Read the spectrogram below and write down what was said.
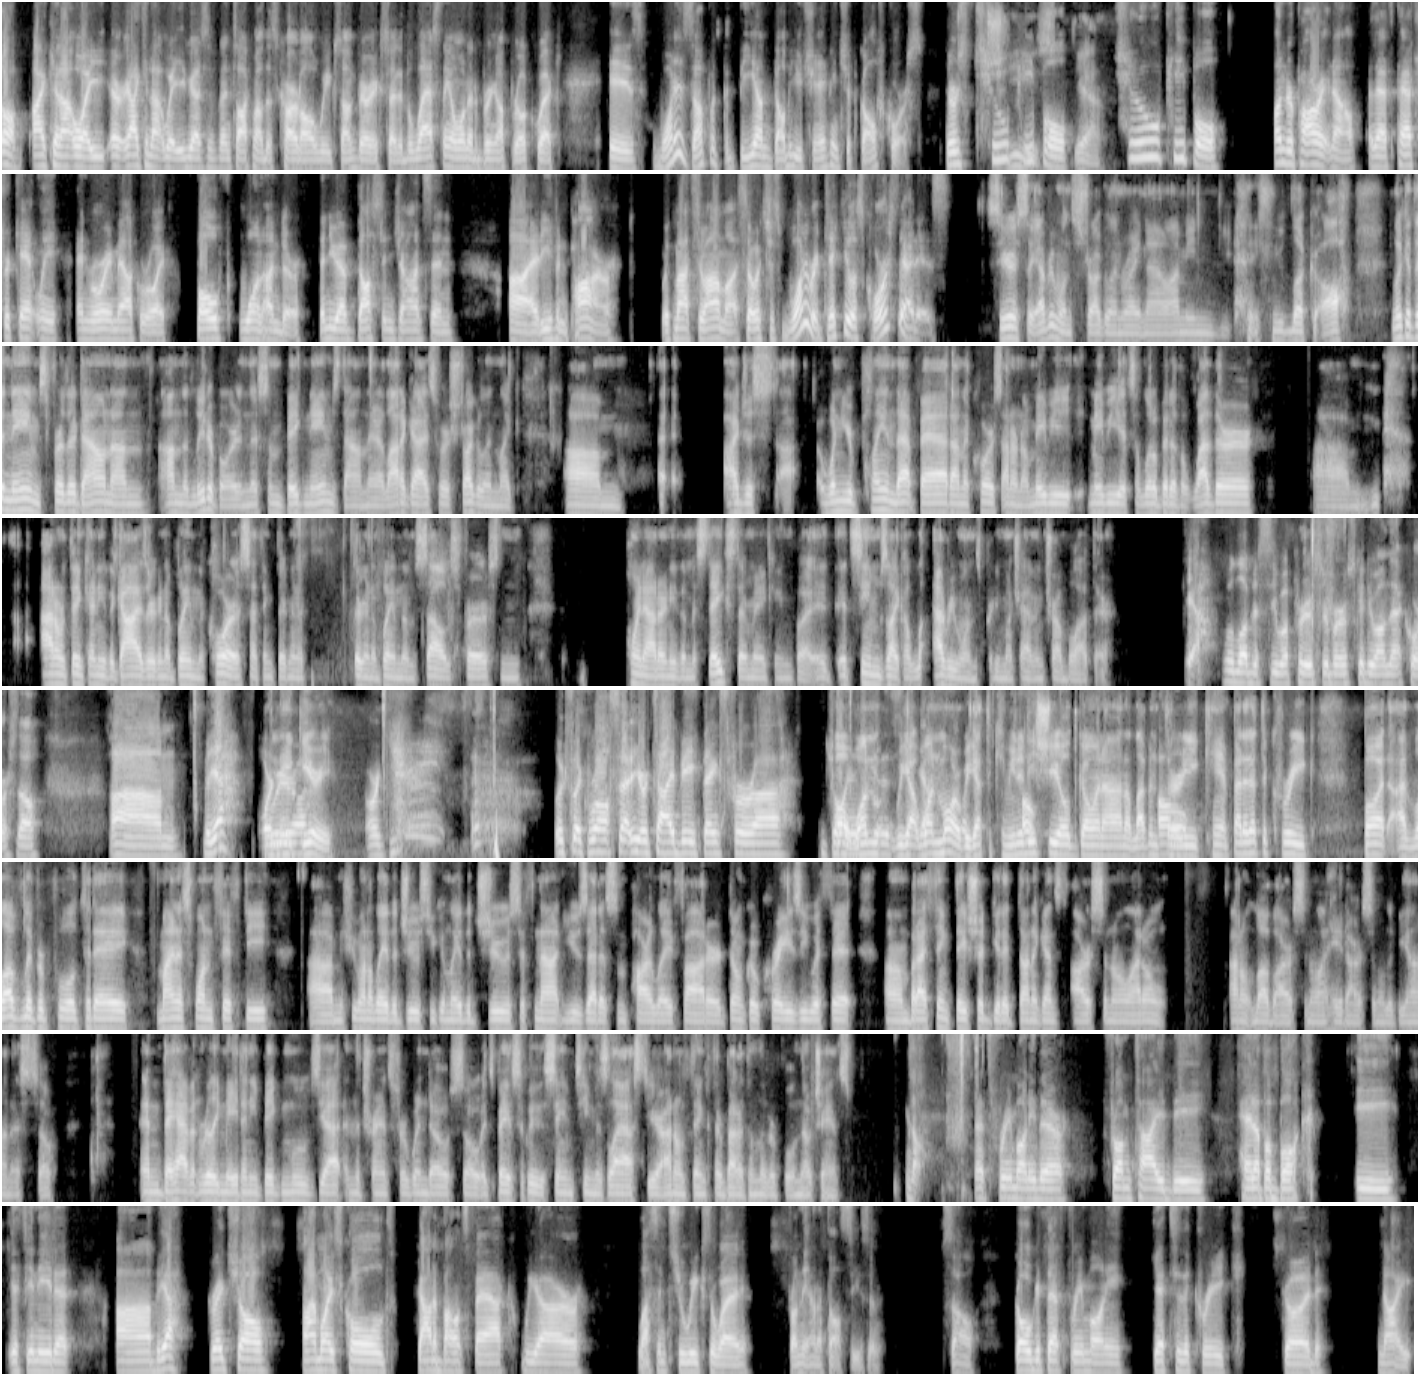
Oh, I cannot wait! I cannot wait. You guys have been talking about this card all week, so I'm very excited. The last thing I wanted to bring up real quick is what is up with the BMW Championship Golf Course? There's two Jeez. people, yeah, two people under par right now, and that's Patrick Cantlay and Rory McIlroy, both one under. Then you have Dustin Johnson uh, at even par with Matsuyama. So it's just what a ridiculous course that is. Seriously, everyone's struggling right now. I mean, you look all look at the names further down on on the leaderboard, and there's some big names down there. A lot of guys who are struggling. Like, um, I just uh, when you're playing that bad on the course, I don't know. Maybe maybe it's a little bit of the weather. Um, I don't think any of the guys are going to blame the course. I think they're going to they're going to blame themselves first and point out any of the mistakes they're making. But it, it seems like a, everyone's pretty much having trouble out there. Yeah, we'd love to see what producer Burst could do on that course, though. Um, but yeah, or Nate Geary, or Geary. Looks like we're all set here, Ty B. Thanks for uh, oh, one. We got yeah. one more. We got the Community oh. Shield going on, eleven thirty. Oh. Can't bet it at the Creek, but I love Liverpool today, minus one fifty. Um, if you want to lay the juice, you can lay the juice. If not, use that as some parlay fodder. Don't go crazy with it. Um, but I think they should get it done against Arsenal. I don't. I don't love Arsenal. I hate Arsenal to be honest. So, and they haven't really made any big moves yet in the transfer window. So it's basically the same team as last year. I don't think they're better than Liverpool. No chance. No, that's free money there from Ty B. Head up a book E if you need it. Uh, but yeah, great show. I'm ice cold. Got to bounce back. We are less than two weeks away from the NFL season. So go get that free money. Get to the creek. Good night.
